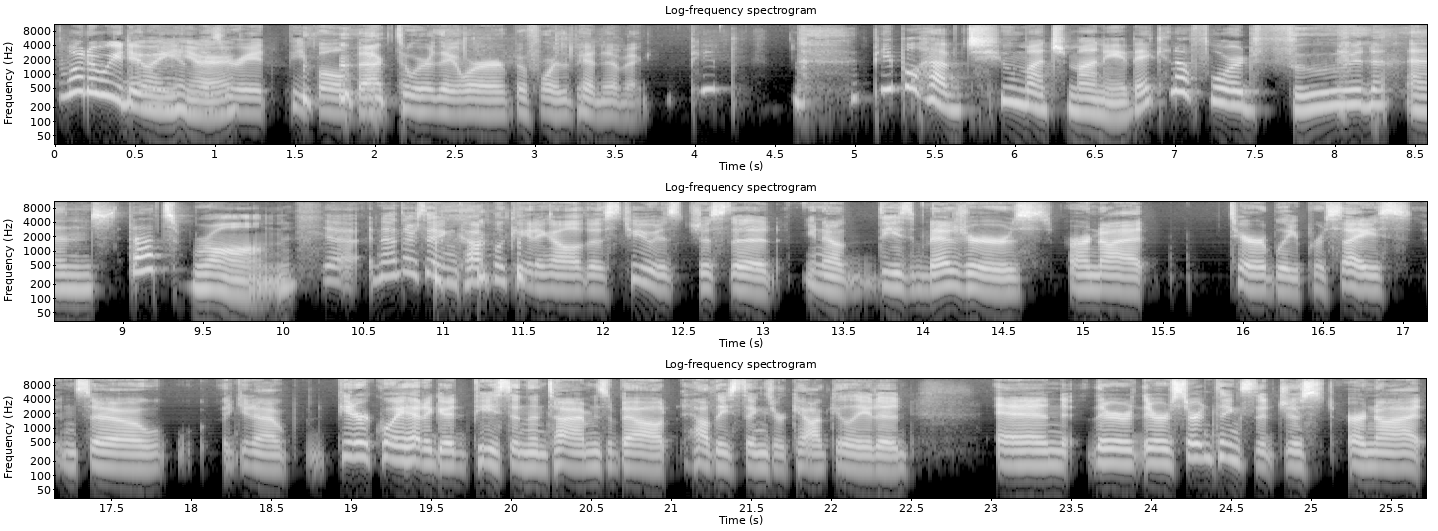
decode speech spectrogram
What are we doing We here? immiserate people back to where they were before the pandemic. People have too much money. They can afford food, and that's wrong. Yeah. Another thing complicating all of this too is just that, you know, these measures are not terribly precise. And so, you know, Peter Coy had a good piece in the Times about how these things are calculated. And there there are certain things that just are not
